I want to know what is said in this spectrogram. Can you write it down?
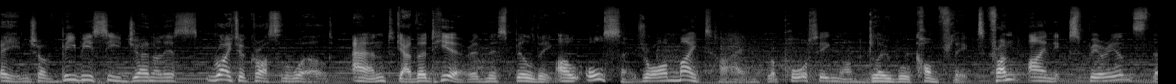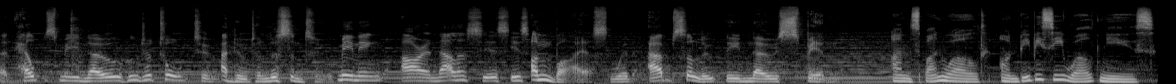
range of BBC journalists right across the world and gathered here in this building. I'll also draw my time reporting on global conflict, frontline experience that helps me know who to talk to and who to listen to, meaning our analysis is unbiased with absolutely no spin. Unspun World on BBC World News.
